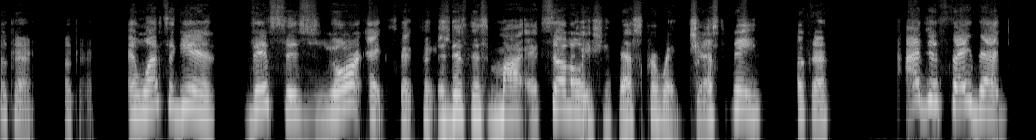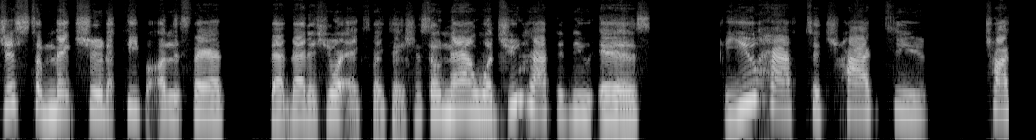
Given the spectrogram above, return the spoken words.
Okay. Okay. And once again, this is your expectation. And this is my expectation. So, That's correct. Just me. Okay. I just say that just to make sure that people understand that that is your expectation. So now what you have to do is you have to try to try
